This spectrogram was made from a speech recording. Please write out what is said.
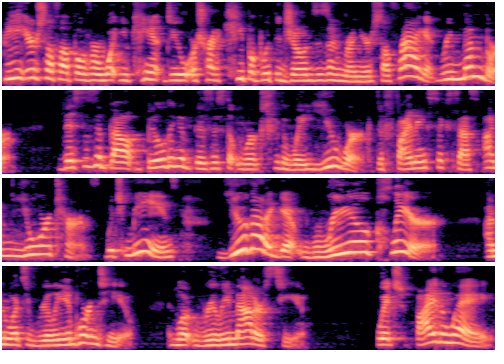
beat yourself up over what you can't do or try to keep up with the Joneses and run yourself ragged. Remember, this is about building a business that works for the way you work, defining success on your terms, which means you got to get real clear on what's really important to you and what really matters to you. Which, by the way,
